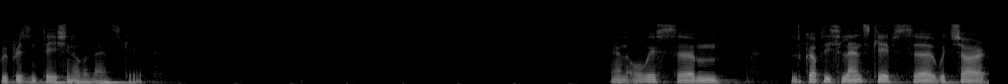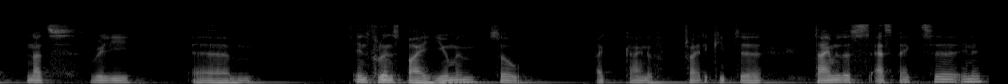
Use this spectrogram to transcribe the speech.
representation of a landscape. And always um, look up these landscapes uh, which are not really um, influenced by human. So I kind of try to keep the timeless aspect uh, in it.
